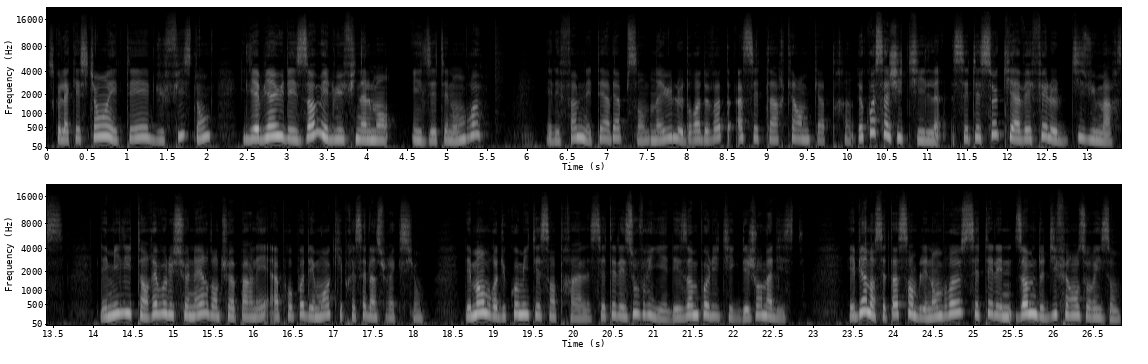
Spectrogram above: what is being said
Parce que la question était du fils, donc. Il y a bien eu des hommes élus finalement, et ils étaient nombreux et les femmes n'étaient absentes. On a eu le droit de vote assez tard, 44. De quoi s'agit-il? C'était ceux qui avaient fait le 18 mars, les militants révolutionnaires dont tu as parlé à propos des mois qui précèdent l'insurrection. Les membres du comité central, c'étaient des ouvriers, des hommes politiques, des journalistes. Eh bien, dans cette assemblée nombreuse, c'étaient les hommes de différents horizons.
